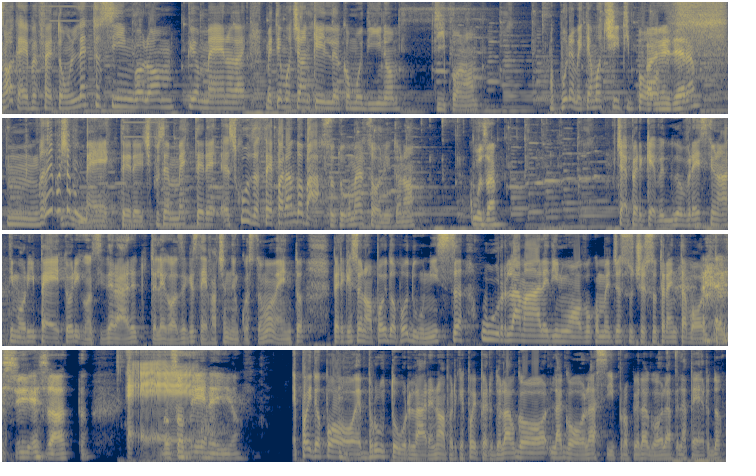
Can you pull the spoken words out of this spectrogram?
Ok, perfetto, un letto singolo, più o meno, dai. Mettiamoci anche il comodino, tipo, no? Oppure mettiamoci tipo... Fammi vedere. Mm, cosa possiamo mettere? Ci possiamo mettere... eh, Scusa, stai parlando basso tu, come al solito, no? Scusa. Cioè, perché dovresti un attimo, ripeto, riconsiderare tutte le cose che stai facendo in questo momento. Perché sennò poi dopo Dunis urla male di nuovo, come è già successo 30 volte. Eh sì, esatto. Eh, Lo so bene io. E poi dopo è brutto urlare, no? Perché poi perdo la, go- la gola, sì, proprio la gola, la perdo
